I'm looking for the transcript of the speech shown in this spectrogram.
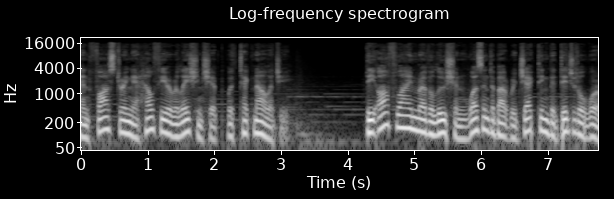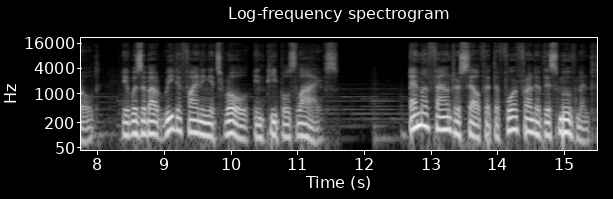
and fostering a healthier relationship with technology. The offline revolution wasn't about rejecting the digital world, it was about redefining its role in people's lives. Emma found herself at the forefront of this movement,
